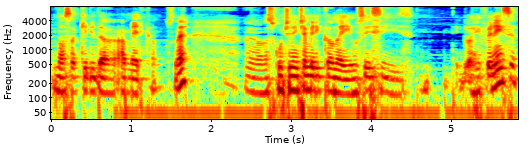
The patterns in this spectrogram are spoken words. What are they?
nossa querida América, né? É, nosso continente americano aí, não sei se entendeu a referência.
